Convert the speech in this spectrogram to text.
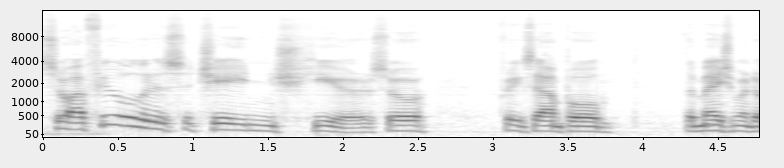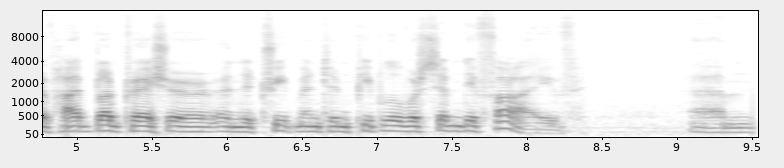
So I feel there is a change here. So, for example, the measurement of high blood pressure and the treatment in people over 75. Um,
